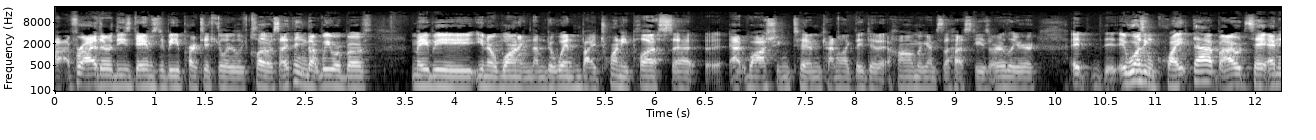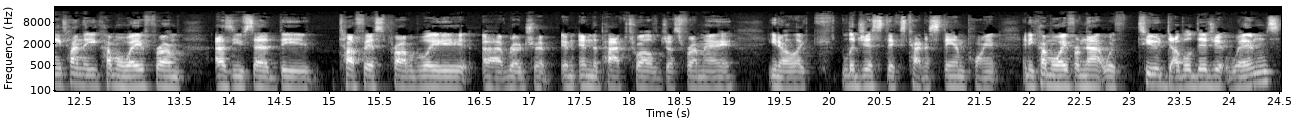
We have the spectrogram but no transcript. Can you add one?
uh, for either of these games to be particularly close. I think that we were both maybe you know wanting them to win by 20 plus at at Washington, kind of like they did at home against the Huskies earlier. It it wasn't quite that, but I would say anytime that you come away from, as you said, the toughest probably uh, road trip in, in the Pac-12, just from a you know, like logistics kind of standpoint, and you come away from that with two double digit wins,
